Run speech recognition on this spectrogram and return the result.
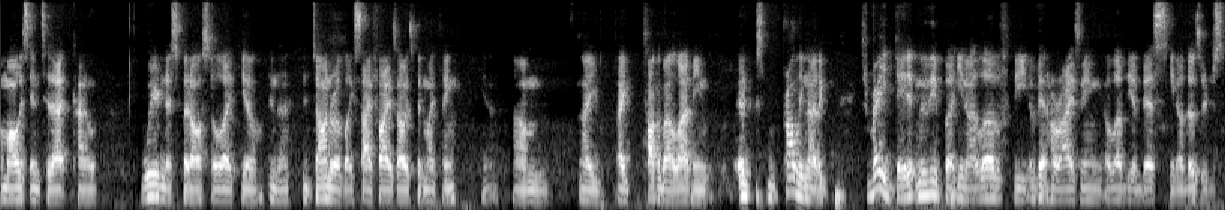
I'm always into that kind of weirdness, but also like, you know, in the, the genre of like sci-fi has always been my thing. Yeah. Um, I, I talk about a lot. I mean, it's probably not a, it's a very dated movie, but you know, I love the Event Horizon. I love the Abyss. You know, those are just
